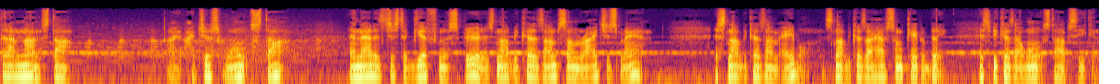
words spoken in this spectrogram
that I'm not going to stop. I, I just won't stop. And that is just a gift from the Spirit. It's not because I'm some righteous man. It's not because I'm able. It's not because I have some capability. It's because I won't stop seeking.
